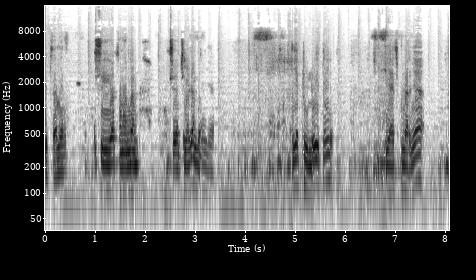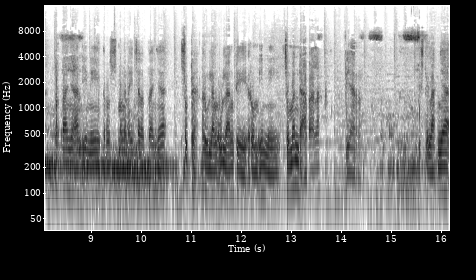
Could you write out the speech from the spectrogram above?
Bib Samil Siap, komandan. Siap, silakan, Bang. Iya. Iya dulu itu ya sebenarnya pertanyaan ini terus mengenai jawabannya sudah berulang-ulang di room ini. Cuman enggak apalah biar istilahnya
